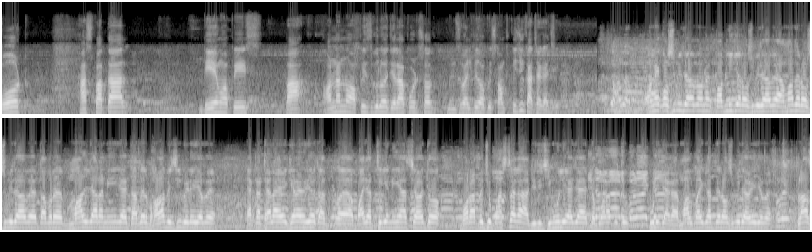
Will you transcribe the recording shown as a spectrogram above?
কোর্ট, হাসপাতাল, ডিএম অফিস বা অন্যান্য অফিসগুলো, জেলা পরিষদ মিউনিসিপ্যালিটি অফিস সব কিছুই কাছাকাছি। অনেক অসুবিধা হবে, অনেক পাবলিকের অসুবিধা হবে, আমাদের অসুবিধা হবে, তারপরে মাল যারা নিয়ে যায়, তাদের ভাড়া বেশি বেড়ে যাবে। একটা ঠেলা এখানে দিয়ে বাজার থেকে নিয়ে আসছে, হয়তো বড়া পিছু পাঁচ টাকা, যদি শিমুলিয়া যায়, তো বড়া পিছু কুড়ি টাকা। মাল পাইকারদের অসুবিধা হয়ে যাবে প্লাস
